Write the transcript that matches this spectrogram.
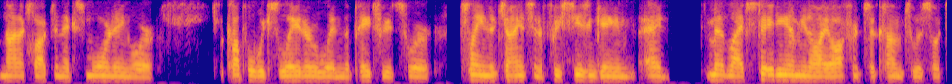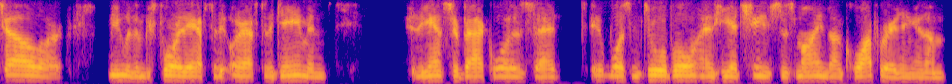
9 o'clock the next morning or a couple weeks later when the Patriots were playing the Giants in a preseason game at MetLife Stadium, you know, I offered to come to his hotel or meet with him before or after the, or after the game, and the answer back was that it wasn't doable, and he had changed his mind on cooperating. And I'm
